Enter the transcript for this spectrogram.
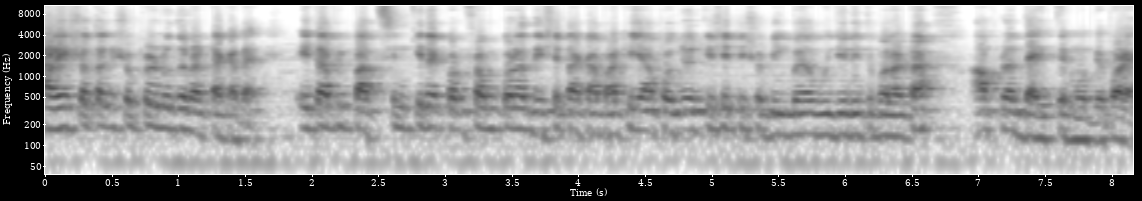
আড়াই শতাংশ প্রণোদনার টাকা দেয়। এটা আপনি পাচ্ছেন কিনা কনফার্ম করা, দেশে টাকা পাঠিয়ে আপনজনকে সেটি সঠিকভাবে বুঝিয়ে নিতে বলাটা আপনার দায়িত্বের মধ্যে পড়ে।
